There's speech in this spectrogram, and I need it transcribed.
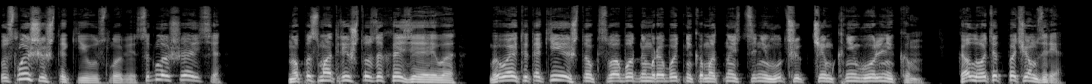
Услышишь такие условия — соглашайся. Но посмотри, что за хозяева — Бывают и такие, что к свободным работникам относятся не лучше, чем к невольникам. Колотят почем зря.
